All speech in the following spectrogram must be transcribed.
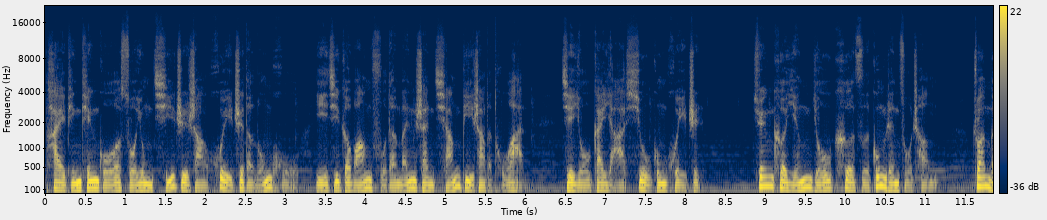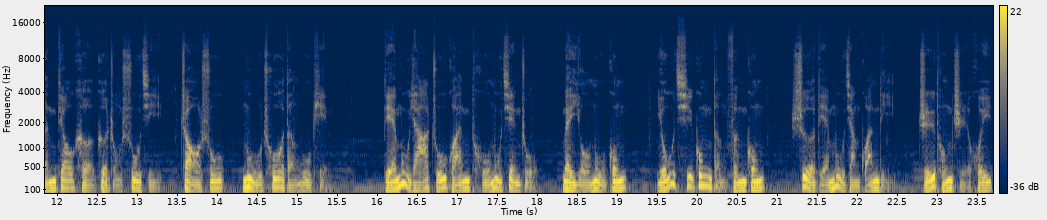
太平天国所用旗帜上绘制的龙虎，以及各王府的门扇墙壁上的图案，皆由该衙绣工绘制。镌刻营由刻字工人组成。专门雕刻各种书籍、诏书、木戳等物品。点木衙主管土木建筑，内有木工、油漆工等分工，设点木匠管理，直统指挥。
